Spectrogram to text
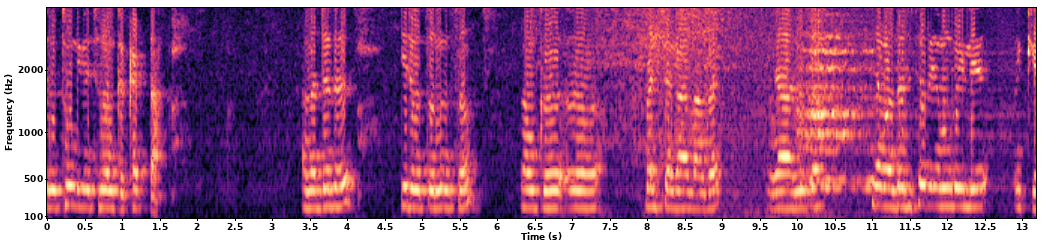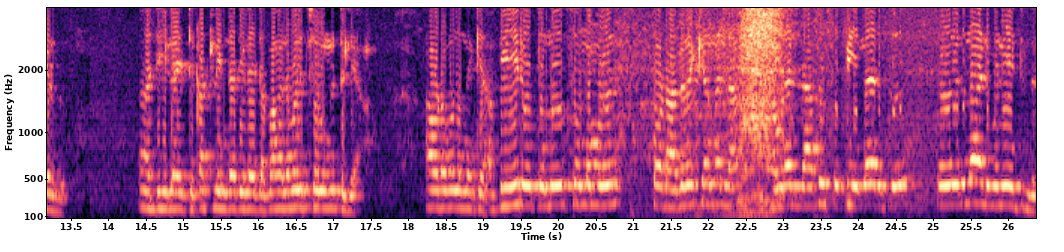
ഒരു തുണി വെച്ച് നമുക്ക് കെട്ടാം. എന്നിട്ടത് ഇരുപത്തൊന്ന് ദിവസം നമുക്ക് വെളിച്ചം കാണാതെ ഞാനിപ്പോൾ ഞങ്ങളുടെ ഒരു ചെറിയ മുറിയിൽ വെക്കിയത്. അടിയിലായിട്ട് കട്ടിലിന്റെ അടിയിലായിട്ട് അപ്പോൾ അങ്ങനെ വെളിച്ചമൊന്നും കിട്ടില്ല. അവിടെ കൊണ്ടുവന്ന് വെക്കുക അപ്പം ഈ ഇരുപത്തൊന്ന് ദിവസം നമ്മൾ തൊടാതെ വെക്കാന്നല്ല നമ്മൾ എല്ലാ ദിവസവും ഇപ്പം നേരത്ത് ഒരു നാല് മണിയായിട്ടുണ്ട്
